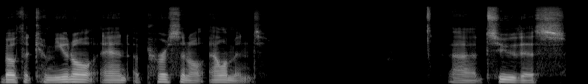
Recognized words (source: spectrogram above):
both a communal and a personal element uh, to this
